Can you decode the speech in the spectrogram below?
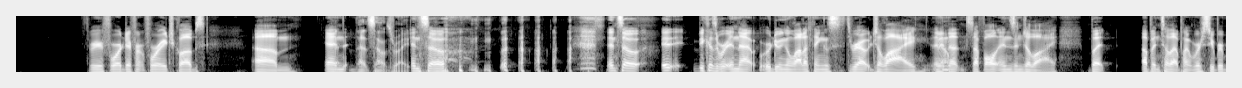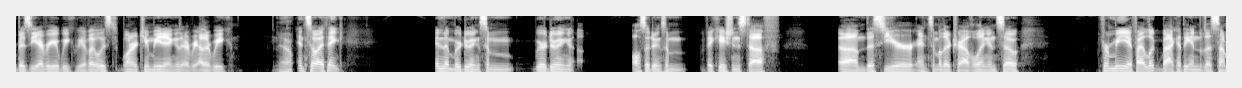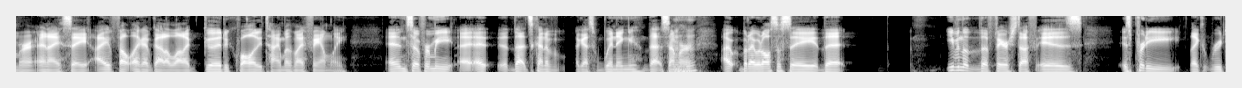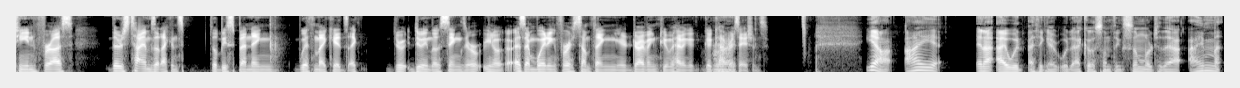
three or four different 4 H clubs. Um, and That sounds right. and so and so it, because we're in that we're doing a lot of things throughout july i mean that stuff all ends in july but up until that point we're super busy every week we have at least one or two meetings every other week yeah. and so i think and then we're doing some we're doing also doing some vacation stuff um, this year and some other traveling and so for me, if I look back at the end of the summer and I say I felt like I've got a lot of good quality time with my family, and so for me, I, I, that's kind of I guess winning that summer. I, but I would also say that even though the fair stuff is is pretty like routine for us, there's times that I can still be spending with my kids, like do, doing those things, or you know, as I'm waiting for something, you're driving to them, having a good Right. conversations. Yeah, I and I, I would I think I would echo something similar to that. I'm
